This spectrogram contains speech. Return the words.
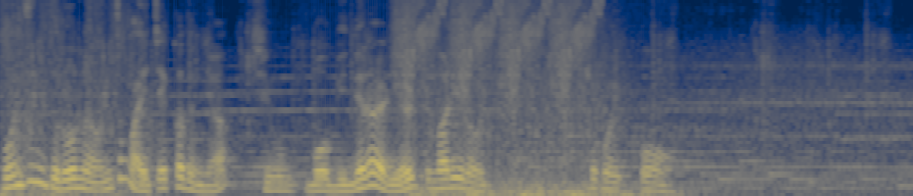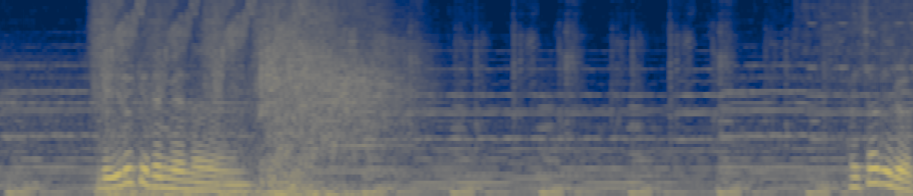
본진 드론은 엄청 많이 쬐거든요 지금 뭐 미네랄 12마리로 캐고 있고 근데 이렇게 되면은 해처리를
